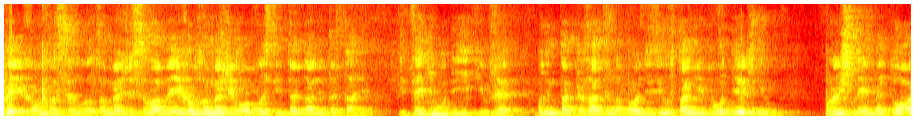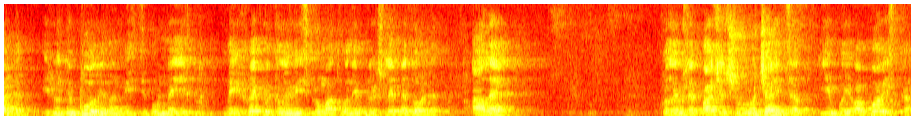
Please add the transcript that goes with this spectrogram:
виїхав за село, за межі села, виїхав за межі області і так далі. І так далі. І це люди, які вже, будемо так казати, на протязі останніх двох тижнів пройшли медогляд, і люди були на місці, бо ми їх, ми їх викликали в військкомат, вони пройшли медогляд, але коли вже бачать, що вручається їм бойова повістка,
